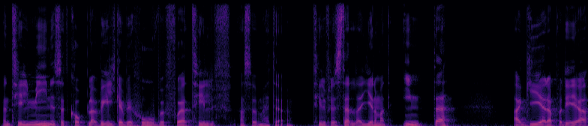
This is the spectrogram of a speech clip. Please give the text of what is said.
Men till minuset koppla vilka behov får jag till, alltså, vad heter det, tillfredsställda genom att inte agera på det jag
